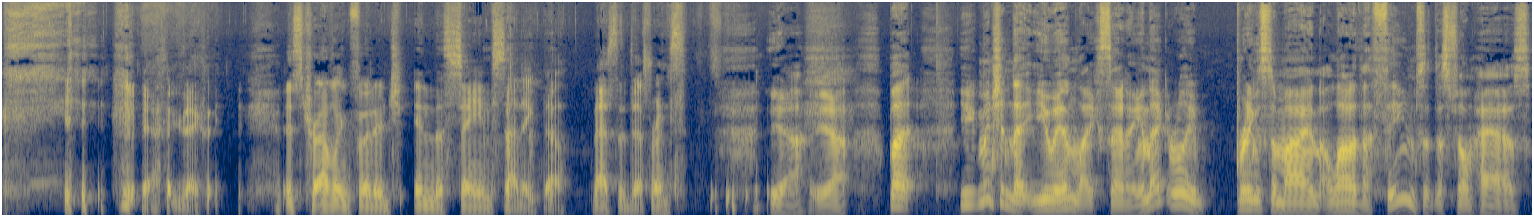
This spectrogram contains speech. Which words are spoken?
yeah, exactly. It's traveling footage in the same setting, though. That's the difference. yeah, yeah. But you mentioned that UN like setting, and that really brings to mind a lot of the themes that this film has,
